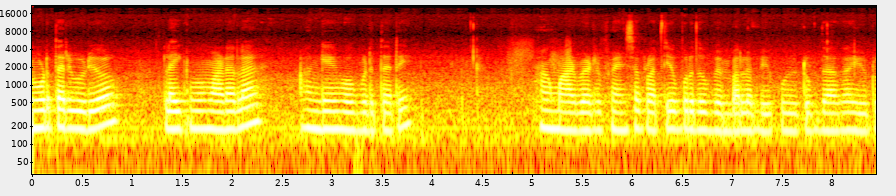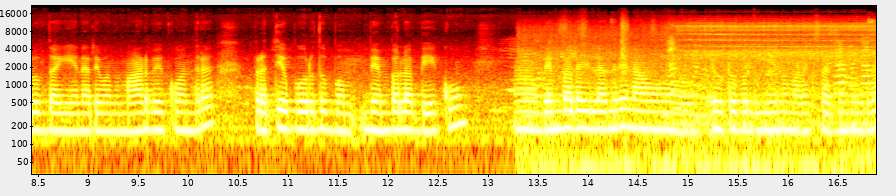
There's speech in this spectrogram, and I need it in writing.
ನೋಡ್ತಾರೆ ವಿಡಿಯೋ ಲೈಕ್ ಮಾಡಲ್ಲ, ಹಾಗೆ ಹೋಗ್ಬಿಡ್ತಾರೆ. ಹಂಗೆ ಮಾಡಬೇಡ್ರಿ ಫ್ರೆಂಡ್ಸ್ ಪ್ರತಿಯೊಬ್ಬರದು ಬೆಂಬಲ ಬೇಕು. ಯೂಟ್ಯೂಬ್ದಾಗ ಯೂಟ್ಯೂಬ್ದಾಗ ಏನಾರೇ ಒಂದು ಮಾಡಬೇಕು ಅಂದ್ರೆ ಪ್ರತಿಯೊಬ್ಬರದು ಬೆಂಬಲ ಬೇಕು. ಬೆಂಬಲ ಇಲ್ಲಾಂದರೆ ನಾವು ಯೂಟ್ಯೂಬಲ್ಲಿ ಏನು ಮಾಡೋಕ್ಕೆ ಸಾಧ್ಯನೇ ಇಲ್ಲ.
